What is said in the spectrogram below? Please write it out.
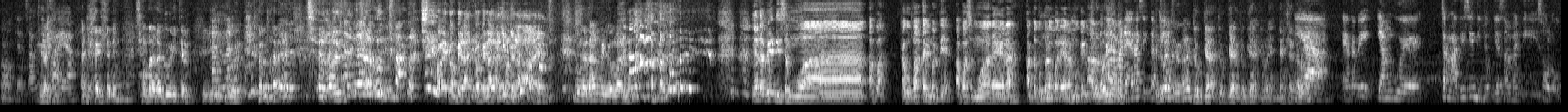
oh. dan sampai Kira lah ya. ada kaitannya sama lagu itu Karena timur ke barat oh ya copyright copyright copyright gue nggak tahan pengen gue keluarin Nggak, tapi di semua apa kabupaten berarti ya? Apa semua daerah atau beberapa Hmm. daerah mungkin alun Oh, iya. Beberapa daerah sih, tapi itu kan terkenal Jogja Jogja Jogja cuma yang yang saya tahu ya Iya, ya tapi yang gue cermati sih di Jogja sama di Solo.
